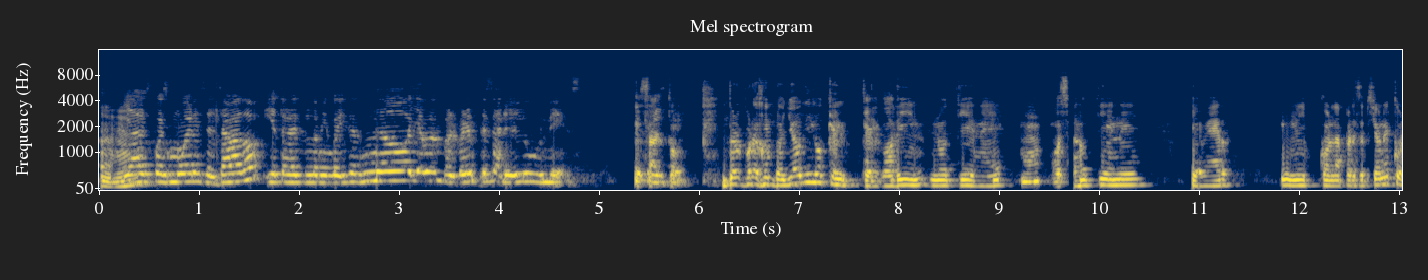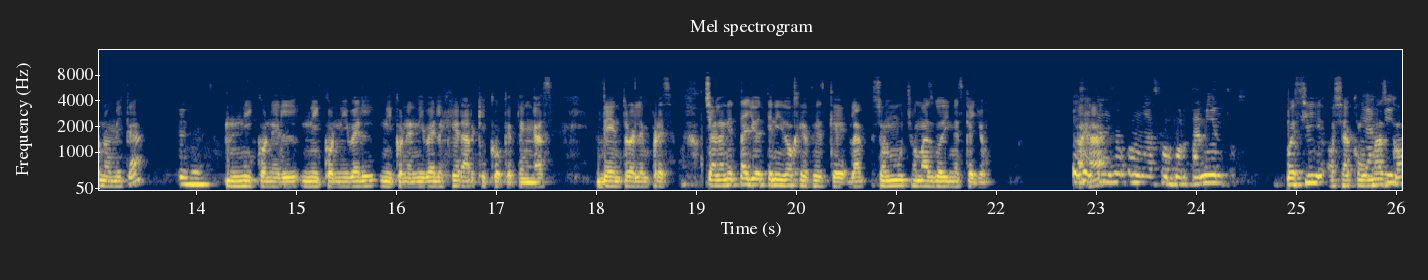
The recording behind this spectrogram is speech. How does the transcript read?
Ajá. Ya después mueres el sábado y otra vez el domingo dices, no, ya voy a volver a empezar el lunes. Exacto. Pero, por ejemplo, yo digo que el, que el Godín no tiene, mm, o sea, no tiene que ver ni con la percepción económica, ni con el, ni con nivel, ni con el nivel jerárquico que tengas dentro de la empresa. O sea, la neta, yo he tenido jefes que la- son mucho más godines que yo. O sea, son como los comportamientos. Pues sí, o sea, como más con,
